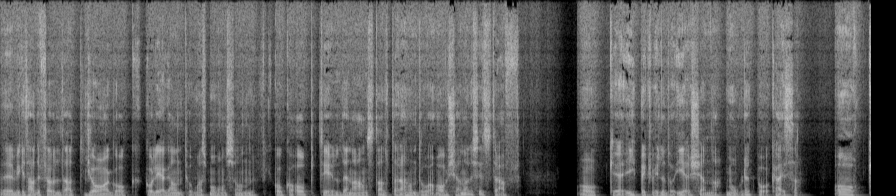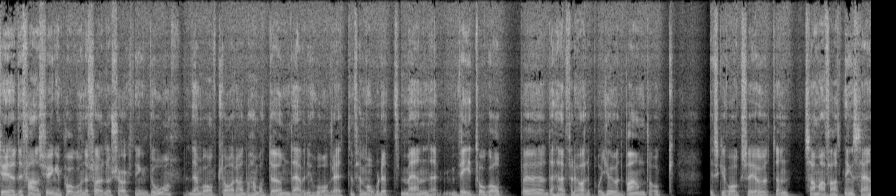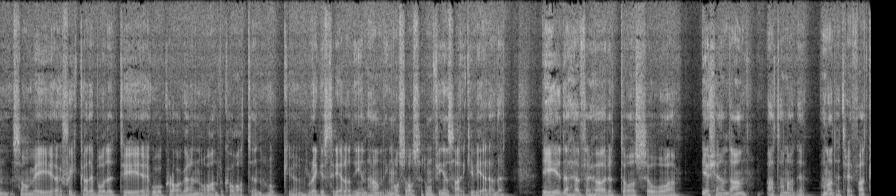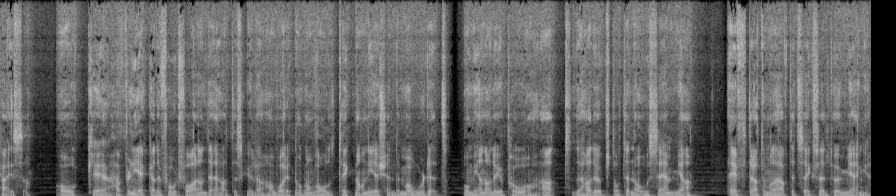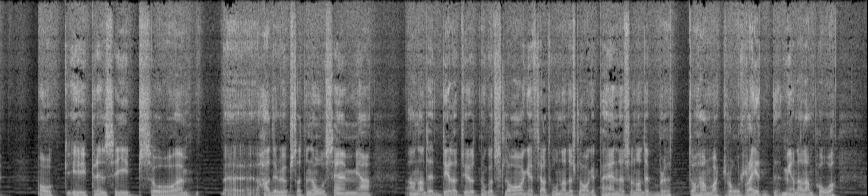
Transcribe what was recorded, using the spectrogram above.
Eh, vilket hade följt att jag och kollegan Thomas Månsson fick åka upp till den anstalt där han då avtjänade sitt straff. Och eh, IPEC ville då erkänna mordet på Kajsa. Och eh, det fanns ju ingen pågående förundersökning då. Den var avklarad och han var dömd även i hovrätten för mordet. Men eh, vi tog upp det här förhöret på ljudband och vi skrev också ut en sammanfattning sen som vi skickade både till åklagaren och advokaten och registrerade registrerade in handling hos oss. De finns arkiverade. I det här förhöret då så erkände han att han hade, han hade träffat Kajsa och eh, han förnekade fortfarande att det skulle ha varit någon våldtäkt men han erkände mordet och menade ju på att det hade uppstått en osämja efter att de hade haft ett sexuellt umgänge. Och i princip så eh, hade det uppstått en osämja. Han hade delat ut något slag efter att hon hade slagit på henne så hon hade blött och han var rädd, menade han på,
